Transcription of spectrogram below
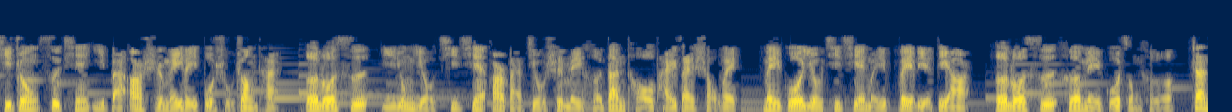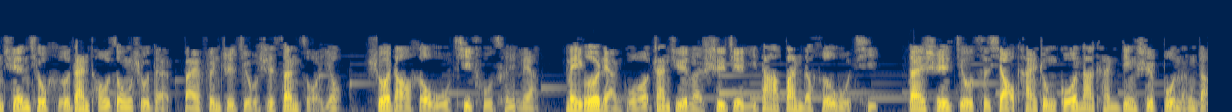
其中四千一百二十枚为部署状态。俄罗斯已拥有七千二百九十枚核弹头，排在首位。美国有七千枚，位列第二。俄罗斯和美国总和占全球核弹头总数的百分之九十三左右。说到核武器储存量，美俄两国占据了世界一大半的核武器，但是就此小看中国，那肯定是不能的。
